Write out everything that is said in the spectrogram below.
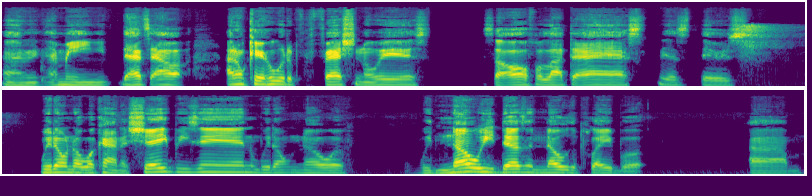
I mean, I mean that's out. I don't care who the professional is. It's an awful lot to ask. There's, there's, we don't know what kind of shape he's in. We don't know if we know he doesn't know the playbook. Um,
